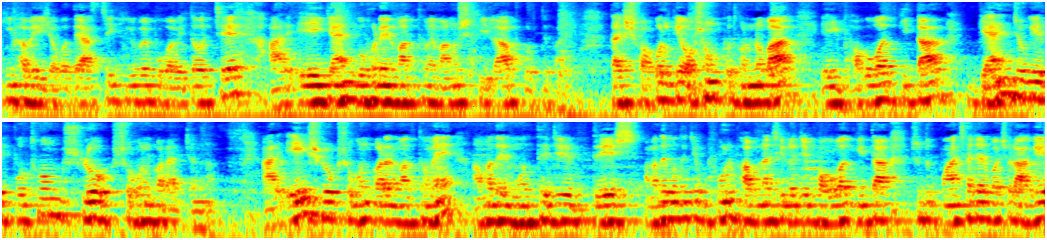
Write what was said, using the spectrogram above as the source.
কীভাবে এই জগতে আসছে, কীভাবে প্রভাবিত হচ্ছে, আর এই জ্ঞান গ্রহণের মাধ্যমে মানুষ কি লাভ করতে পারে। তাই সকলকে অসংখ্য ধন্যবাদ এই ভগবত গীতার জ্ঞান যোগের প্রথম শ্লোক শোভন করার জন্য। আর এই শ্লোক শ্রবণ করার মাধ্যমে আমাদের মধ্যে যে দেশ, আমাদের মধ্যে যে ভুল ভাবনা ছিল যে ভগবত গীতা শুধু পাঁচ হাজার বছর আগে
